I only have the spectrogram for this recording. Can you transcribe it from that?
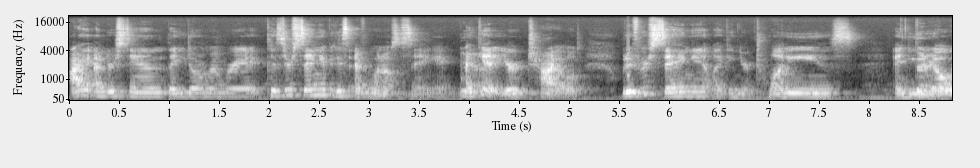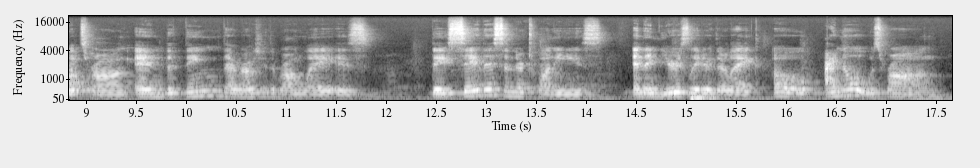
I understand that you don't remember it because you're saying it because everyone else is saying it. I get it. You're a child, but if you're saying it like in your 20s and you know no it's wrong, and the thing that rubs me the wrong way is they say this in their 20s and then years later they're like, "Oh, I know it was wrong."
